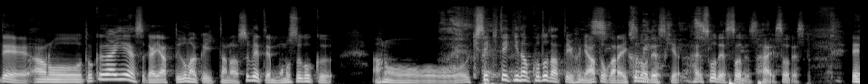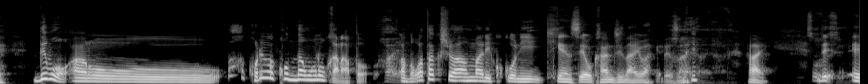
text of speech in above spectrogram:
て、あの、徳川家康がやってうまくいったのは、すべてものすごく、あの、はい奇跡的なことだというふうに後から行くのですけど、はいはい、そうです、そうです、はい、そうです。え、でも、あの、まあ、これはこんなものかなと。はい。あの、私はあんまりここに危険性を感じないわけですね。はいはいはいはい。そうですえ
